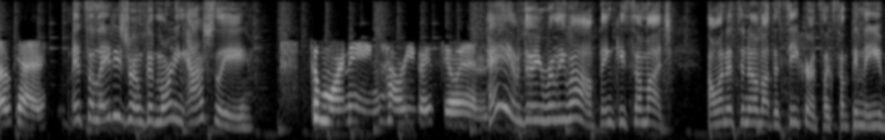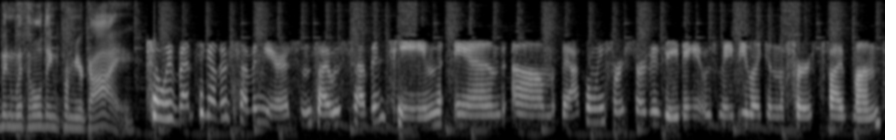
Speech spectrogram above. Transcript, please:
Okay. It's a ladies room. Good morning, Ashley. Good morning. How are you guys doing? Hey, I'm doing really well. Thank you so much. I wanted to know about the secrets, like something that you've been withholding from your guy. So we've been together seven years since I was 17, and um, back when we first started dating, it was maybe like in the first five months.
